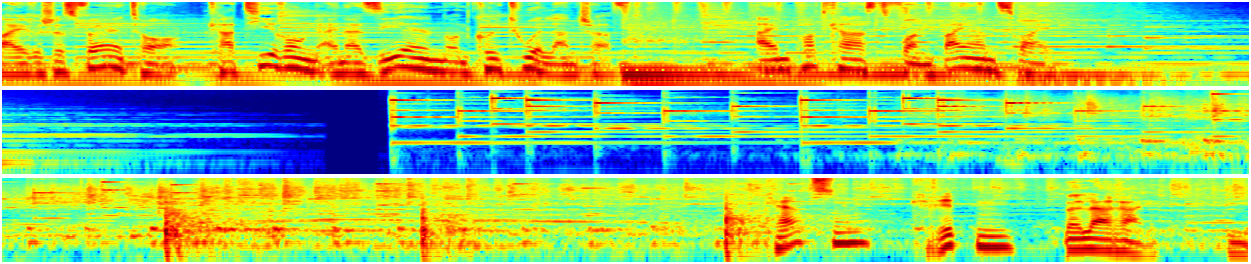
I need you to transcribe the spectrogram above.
Bayerisches Feuilleton. Kartierung einer Seelen- und Kulturlandschaft. Ein Podcast von Bayern 2. Kerzen, Krippen, Böllerei. Die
